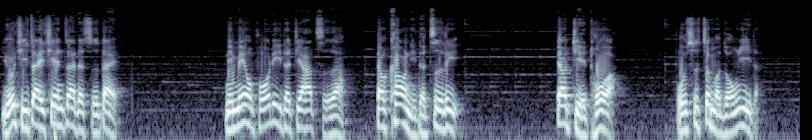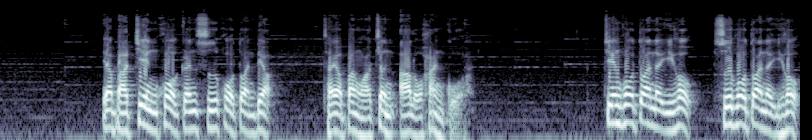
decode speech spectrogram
尤其在现在的时代，你没有佛力的加持啊，要靠你的智力，要解脱啊，不是这么容易的。要把见惑跟思惑断掉，才有办法证阿罗汉果。见惑断了以后，思惑断了以后。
